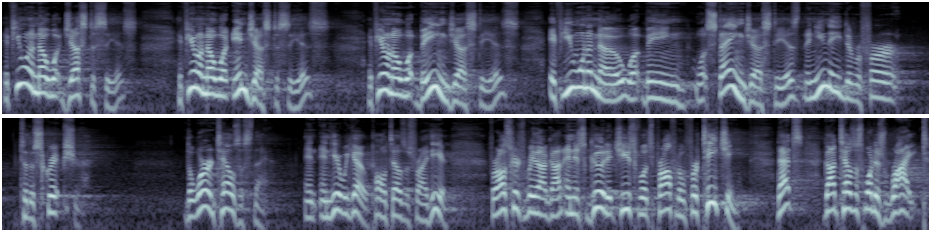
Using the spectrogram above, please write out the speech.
If you want to know what justice is, if you want to know what injustice is, if you don't know what being just is, if you want to know what being what staying just is, then you need to refer to the scripture. The Word tells us that. And, and here we go. Paul tells us right here. For all scripture breathed out God, and it's good, it's useful, it's profitable for teaching. That's God tells us what is right.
